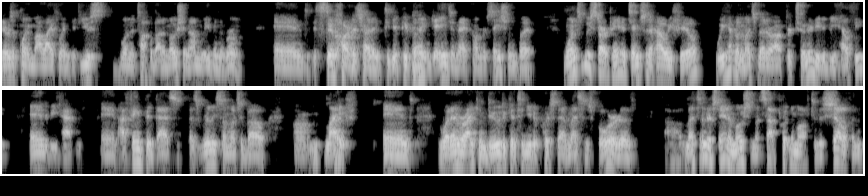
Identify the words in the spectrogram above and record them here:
There was a point in my life when if you want to talk about emotion, I'm leaving the room. And it's still hard to try to, to get people yeah. to engage in that conversation. But once we start paying attention to how we feel, we have a much better opportunity to be healthy and to be happy. And I think that that's that's really so much about um, life and whatever I can do to continue to push that message forward of uh, let's understand emotion. Let's stop putting them off to the shelf and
